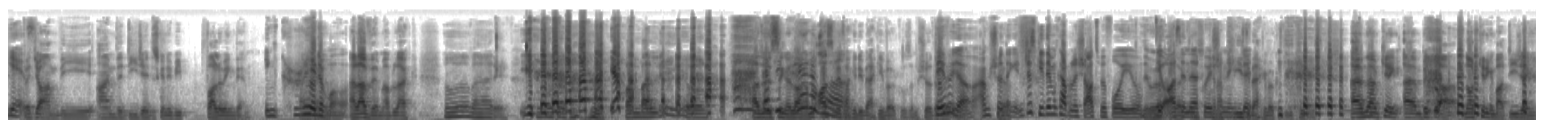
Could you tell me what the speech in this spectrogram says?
Yes. But yeah, I'm the I'm the DJ that's going to be following them. Incredible. Um, I love them. I'm like, oh, buddy. Yeah. Bamboleo. I was going to sing along. I'm asking if. I can do backing vocals. I'm sure. There we go. I'm sure Yeah. they can. Just give them a couple of shots before you you ask them the question. Can I please do backing vocals? Please. um, no, I'm kidding. Um, but yeah, not kidding about DJing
